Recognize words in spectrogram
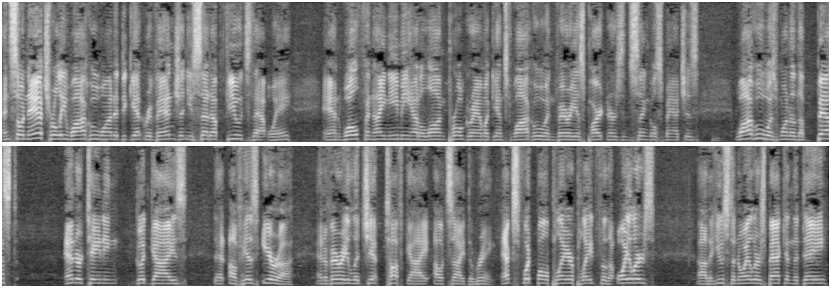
And so naturally, Wahoo wanted to get revenge, and you set up feuds that way. And Wolf and Heiniemi had a long program against Wahoo and various partners in singles matches. Wahoo was one of the best entertaining good guys that of his era and a very legit tough guy outside the ring. Ex football player, played for the Oilers, uh, the Houston Oilers back in the day,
